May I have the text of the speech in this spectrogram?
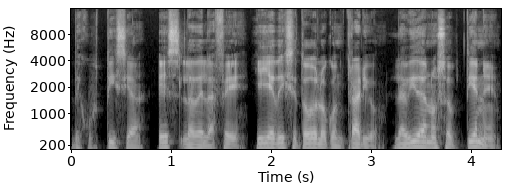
de justicia es la de la fe, y ella dice todo lo contrario. La vida no se obtiene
